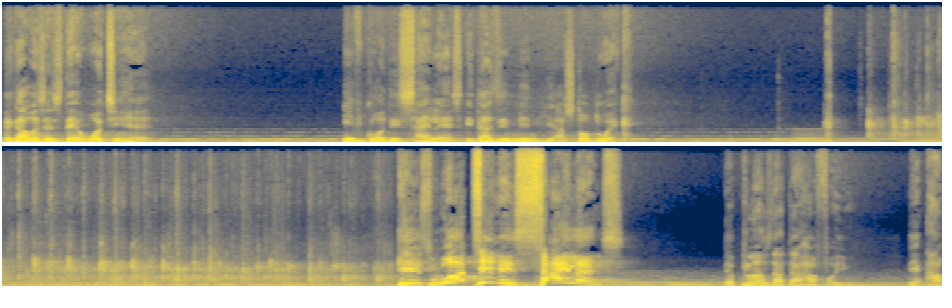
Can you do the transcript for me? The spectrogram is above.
The guy was just there watching her. If God is silent, it doesn't mean he has stopped work. He is watching in silence the plans that I have for you. There are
